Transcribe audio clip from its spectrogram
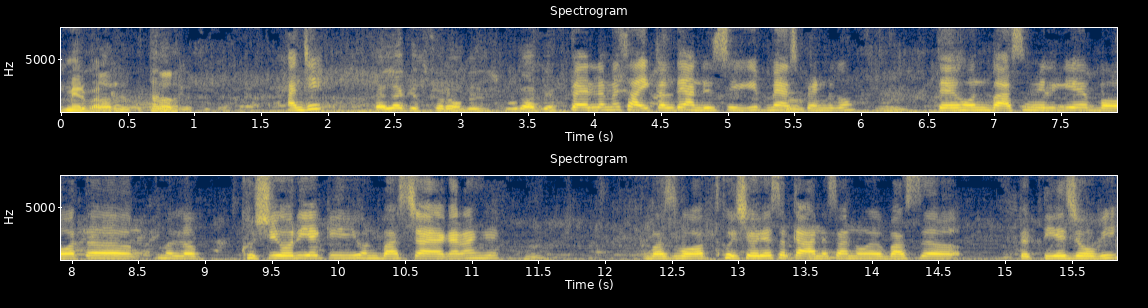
ਮਿਹਰਬਾਨੀ। ਹਾਂਜੀ। ਪਹਿਲਾਂ ਕਿਸ ਤਰ੍ਹਾਂ ਆਉਂਦੇ ਸੀ ਸਕੂਲ ਅੱਜ? ਪਹਿਲਾਂ ਮੈਂ ਸਾਈਕਲ ਤੇ ਆਂਦੀ ਸੀਗੀ ਮੈਸ ਪਿੰਡ ਤੋਂ। ਤੇ ਹੁਣ ਬੱਸ ਮਿਲ ਗਈ ਹੈ ਬਹੁਤ ਮਤਲਬ ਖੁਸ਼ੀ ਹੋ ਰਹੀ ਹੈ ਕਿ ਹੁਣ ਬੱਸ ਚ ਆਇਆ ਕਰਾਂਗੇ। ਬਸ ਬਹੁਤ ਖੁਸ਼ੀ ਹੋ ਰਹੀ ਹੈ ਸਰਕਾਰ ਨੇ ਸਾਨੂੰ ਇਹ ਬੱਸ ਦਿੱਤੀ ਹੈ ਜੋ ਵੀ।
